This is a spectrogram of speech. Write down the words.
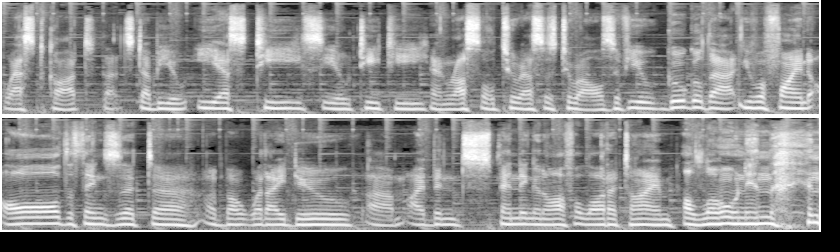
Westcott. That's W E S T C O T T, and Russell two S's two L's. If you Google that, you will find all the things that uh, about about what I do. Um, I've been spending an awful lot of time alone in the, in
